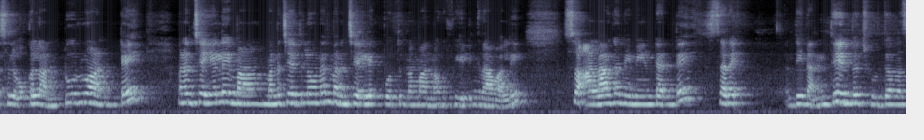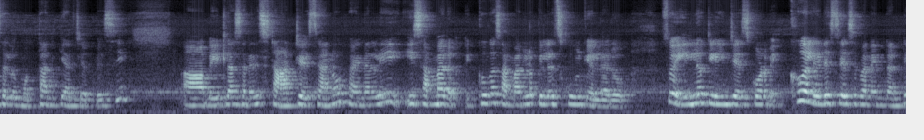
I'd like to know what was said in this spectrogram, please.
అసలు ఒకళ్ళు అంటుర్రు అంటే మనం చేయలేమా మన చేతిలో ఉన్నది మనం చేయలేకపోతున్నామా? అన్న ఒక ఫీలింగ్ రావాలి. సో అలాగా నేను ఏంటంటే సరే దీని అంతే ఏందో చూద్దాం అసలు మొత్తానికి అని చెప్పేసి వెయిట్ లాస్ అనేది స్టార్ట్ చేశాను. ఫైనల్లీ ఈ సమ్మర్ ఎక్కువగా సమ్మర్లో పిల్లలు స్కూల్కి వెళ్ళారు. సో ఇల్లు క్లీన్ చేసుకోవడం ఎక్కువ లేడీస్ చేసే పని ఏంటంటే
